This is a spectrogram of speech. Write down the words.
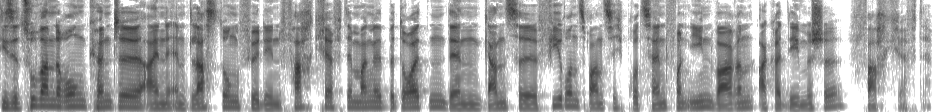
Diese Zuwanderung könnte eine Entlastung für den Fachkräftemangel bedeuten, denn ganze 24 Prozent von ihnen waren akademische Fachkräfte.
